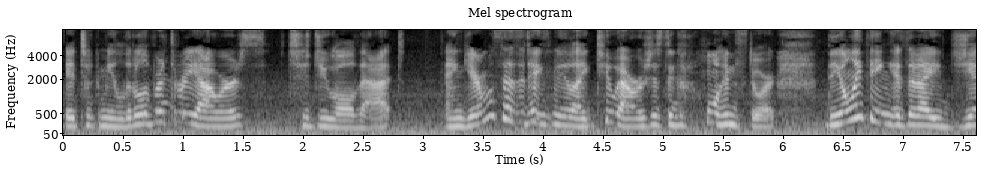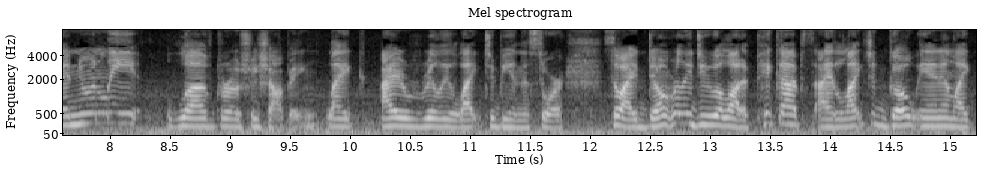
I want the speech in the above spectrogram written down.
It took me a little over three hours to do all that. And Guillermo says it takes me like two hours just to go to one store. The only thing is that I genuinely love grocery shopping. Like I really like to be in the store. So I don't really do a lot of pickups. I like to go in and like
